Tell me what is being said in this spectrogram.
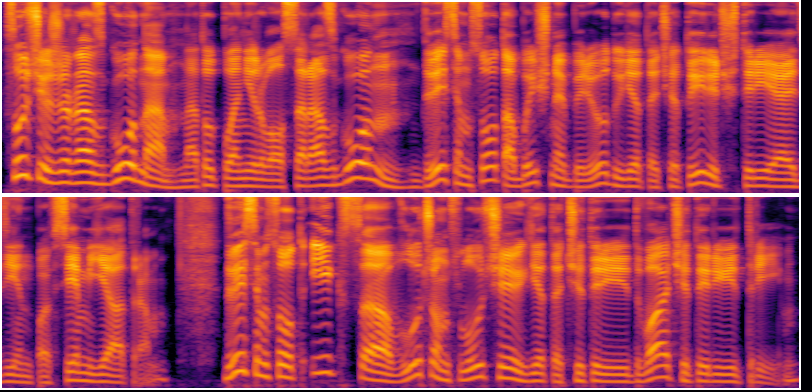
В случае же разгона, а тут планировался разгон, 2700 обычно берет где-то 4-4,1 по всем ядрам. 2700X в лучшем случае где-то 4,2-4,3.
